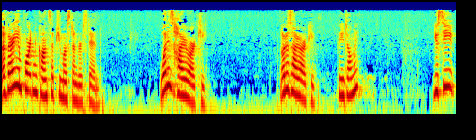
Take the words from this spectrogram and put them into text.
a very important concept you must understand. What is hierarchy? What is hierarchy? Can you tell me? You see,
